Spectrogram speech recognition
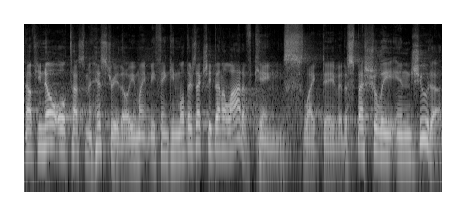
Now, if you know Old Testament history, though, you might be thinking, well, there's actually been a lot of kings like David, especially in Judah,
